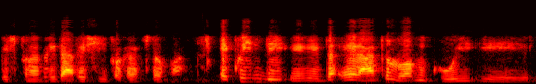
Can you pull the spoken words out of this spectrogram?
disponibilità reciproca, insomma. E quindi eh, era anche un luogo in cui eh,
